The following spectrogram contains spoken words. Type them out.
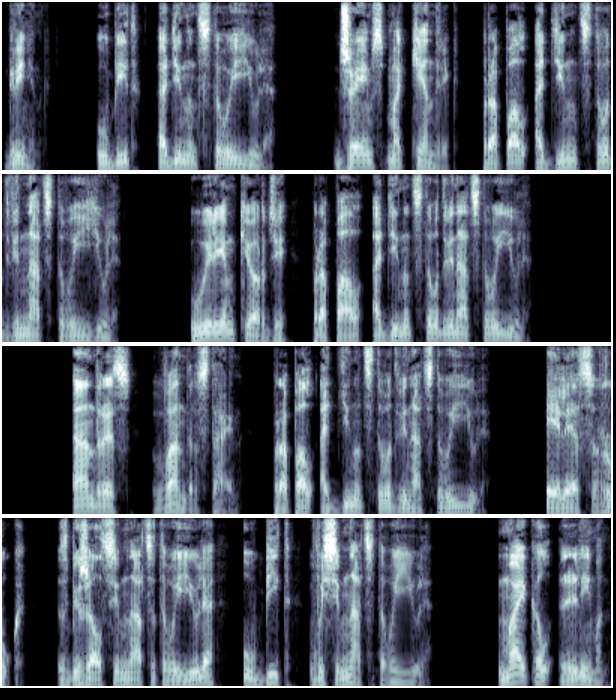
Грининг. Убит 11 июля. Джеймс МакКендрик пропал 11-12 июля. Уильям Кёрди пропал 11-12 июля. Андрес Вандерстайн пропал 11-12 июля. Элиас Рук сбежал 17 июля, убит 18 июля. Майкл Лиман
